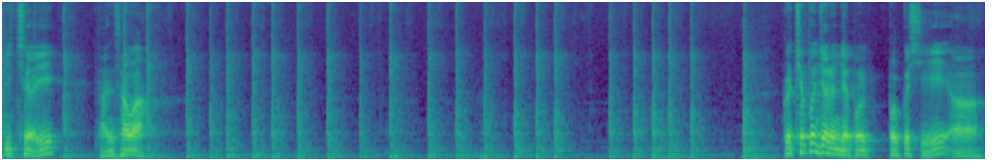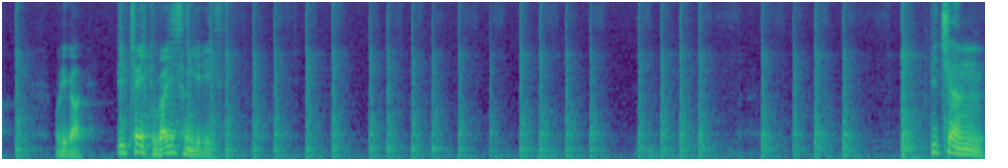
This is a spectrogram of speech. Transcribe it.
빛의 반사와 그 첫 번째는 이제 볼, 볼 것이 어, 우리가 빛의 두 가지 성질이 있습니다. 빛은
